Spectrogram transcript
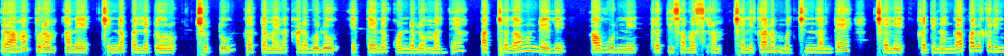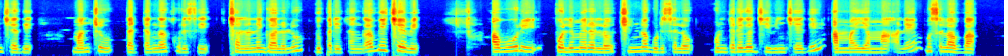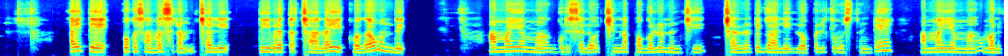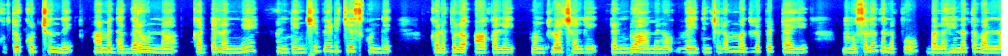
రామాపురం అనే చిన్న పల్లెటూరు చుట్టూ దట్టమైన అడవులు ఎత్తైన కొండలు మధ్య పచ్చగా ఉండేది. ఆ ఊరిని ప్రతి సంవత్సరం చలికాలం వచ్చిందంటే చలి కఠినంగా పలకరించేది. మంచు దట్టంగా కురిసి చల్లని గాలులు విపరీతంగా వీచేవి. ఆ ఊరి పొలిమేరల్లో చిన్న గుడిసెలో ఒంటరిగా జీవించేది అమ్మయ్యమ్మ అనే ముసలవ్వ. అయితే ఒక సంవత్సరం చలి తీవ్రత చాలా ఎక్కువగా ఉంది. అమ్మయ్యమ్మ గుడిసెలో చిన్న పగులు నుంచి చల్లటి గాలి లోపలికి వస్తుంటే అమ్మయ్యమ్మ వణుకుతూ కూర్చుంది. ఆమె దగ్గర ఉన్న కట్టెలన్నీ అంటించి వేడి చేసుకుంది. కడుపులో ఆకలి ఒంట్లో చలి రెండు ఆమెను వేధించడం మొదలుపెట్టాయి. ముసలిదనపు బలహీనత వల్ల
